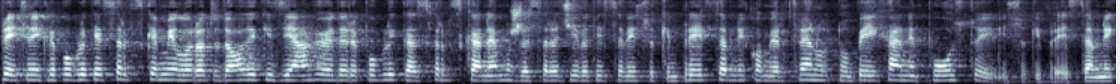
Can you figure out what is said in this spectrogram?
Predsjednik Republike Srpske Milorad Dodik izjavio je da Republika Srpska ne može sarađivati sa visokim predstavnikom jer trenutno u BiH ne postoji visoki predstavnik.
